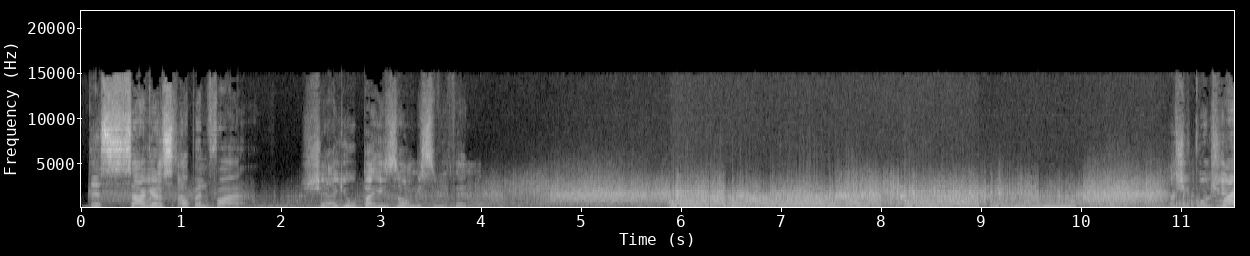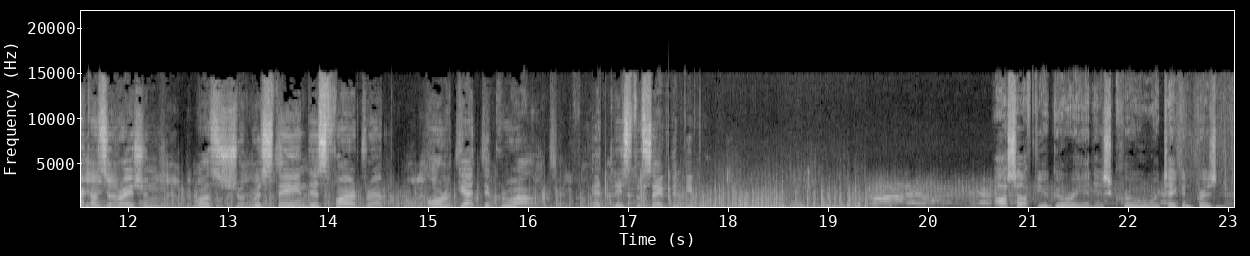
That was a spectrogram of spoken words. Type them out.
The Saggers opened fire. My consideration was should we stay in this fire trap or get the crew out, at least to save the people. Asaf Yaguri and his crew were taken prisoner,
